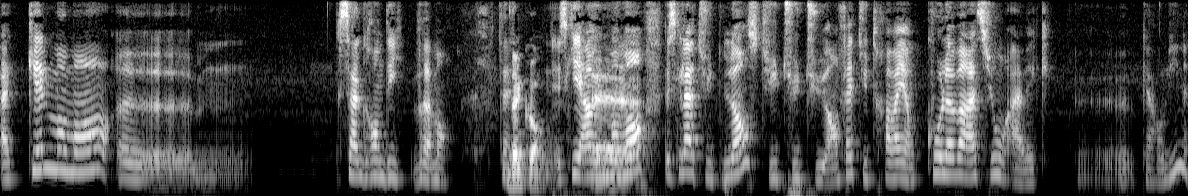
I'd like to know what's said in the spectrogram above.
À quel moment euh, ça grandit vraiment? D'accord. Est-ce qu'il y a un euh, moment Parce que là, tu te lances, tu, tu, tu, en fait, tu travailles en collaboration avec euh, Caroline.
